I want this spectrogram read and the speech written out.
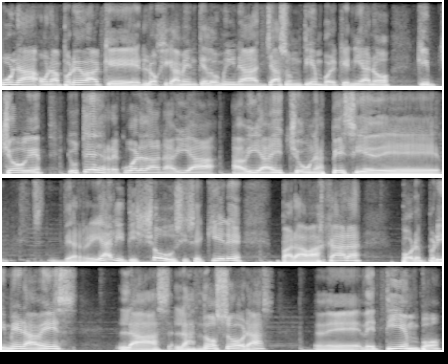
Una, una, prueba que lógicamente domina ya hace un tiempo el keniano Kipchoge, que ustedes recuerdan había, había hecho una especie de, de reality show, si se quiere, para bajar por primera vez las, las dos horas de, de tiempo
